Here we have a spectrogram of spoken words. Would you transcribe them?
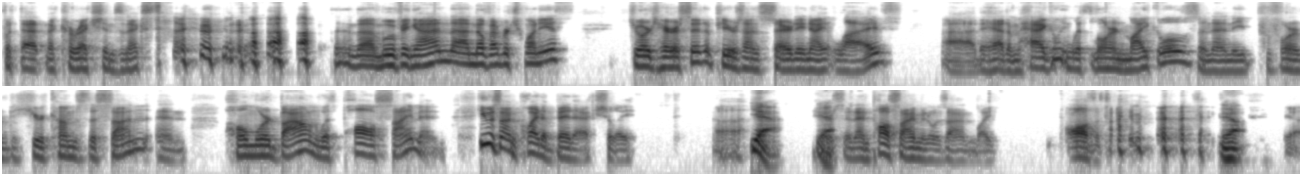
put that in the corrections next time. and uh, moving on, uh, November 20th, George Harrison appears on Saturday Night Live. Uh, they had him haggling with Lorne Michaels, and then he performed Here Comes the Sun and Homeward Bound with Paul Simon. He was on quite a bit, actually. Uh, Yeah. Yeah. Harrison. And Paul Simon was on like all the time. Yeah. yeah.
